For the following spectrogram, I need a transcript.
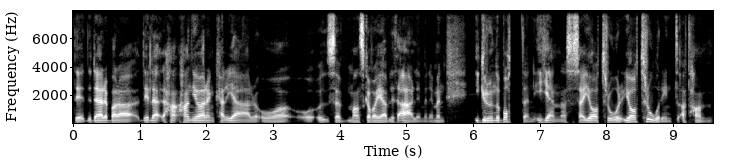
det, det, där är bara, det, han, han, gör en karriär och, och, och så man ska vara jävligt ärlig med det. Men i grund och botten, igen, alltså så här, jag, tror, jag tror inte att han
